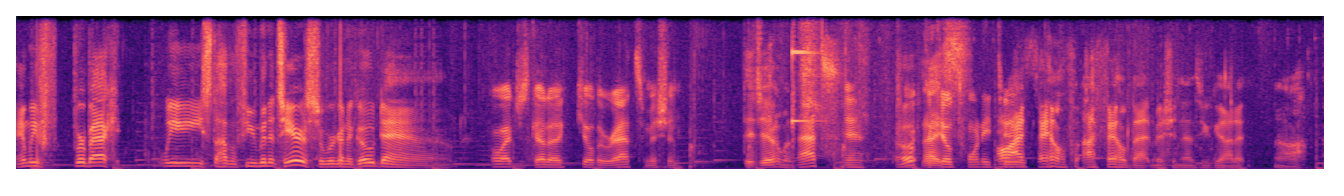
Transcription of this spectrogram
And we've we're back. We still have a few minutes here, so we're gonna go down. Oh, I just gotta kill the rats mission. Did Go you? with that. Yeah. I have to kill 22. Oh, I failed. I failed that mission as you got it. Ah.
